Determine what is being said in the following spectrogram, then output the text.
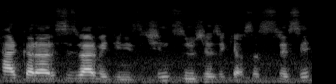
her kararı siz vermediğiniz için sizin üzerinizdeki aslında stresi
